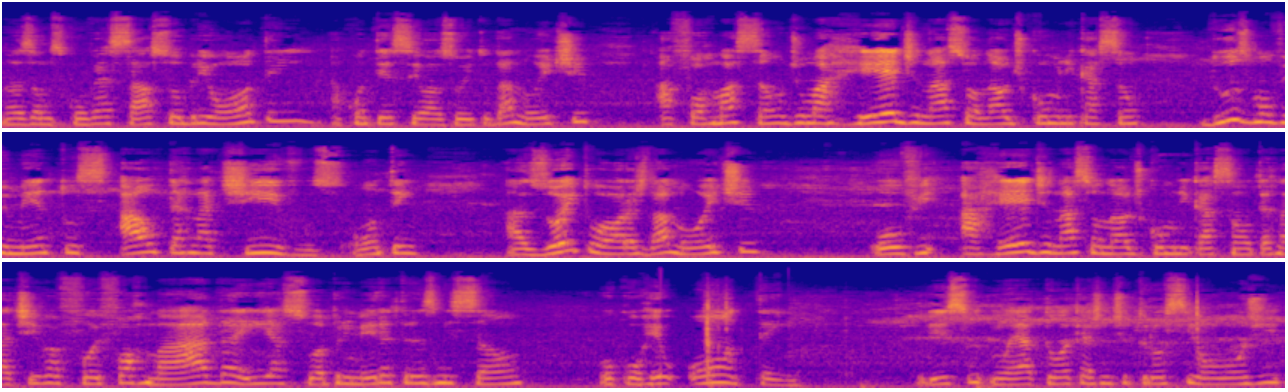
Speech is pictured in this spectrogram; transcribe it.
Nós vamos conversar sobre ontem, aconteceu às 8 da noite, a formação de uma rede nacional de comunicação dos movimentos alternativos. Ontem, às 8 horas da noite, houve a Rede Nacional de Comunicação Alternativa foi formada e a sua primeira transmissão ocorreu ontem. Por isso, não é à toa que a gente trouxe hoje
